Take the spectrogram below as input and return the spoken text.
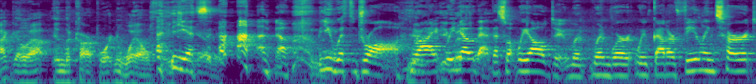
I go out in the carport and weld things Yes. no, you withdraw, You- right? you we know that. That's what we all do when, when we're we've got our feelings hurt.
